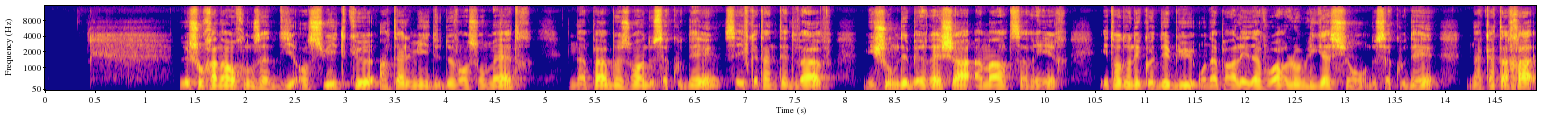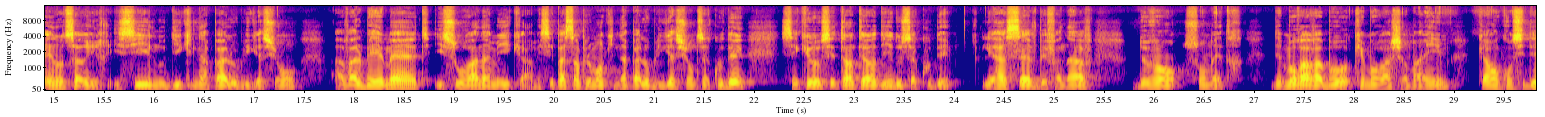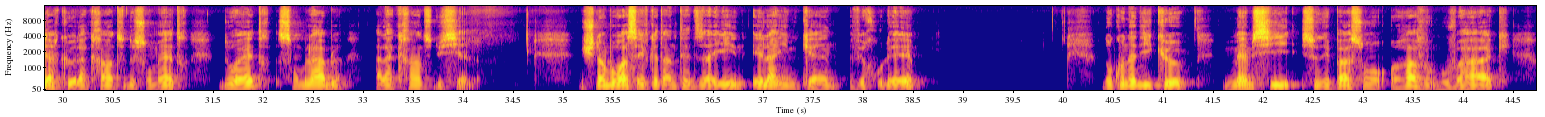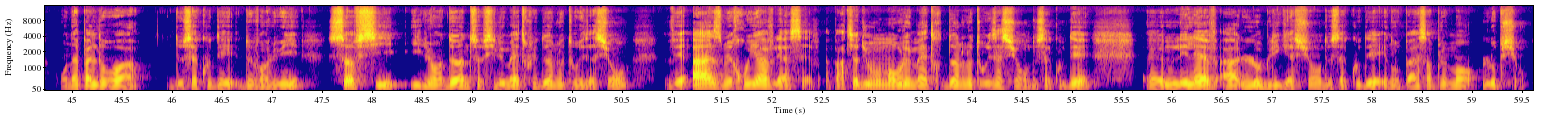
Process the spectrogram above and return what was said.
Le Shulchan Aruch nous a dit ensuite qu'un talmide devant son maître n'a pas besoin de s'accouder, Saif Katan Tedvav, Mishum de Beresha Amar Tsarir, étant donné qu'au début on a parlé d'avoir l'obligation de s'accouder, Nakatacha Enot Tsarir. Ici il nous dit qu'il n'a pas l'obligation, Aval Behemet, Isura Nameika. Mais c'est pas simplement qu'il n'a pas l'obligation de s'accouder, c'est que c'est interdit de s'accouder. Les Hasev Befanav devant son maître. Des Morarabo, Kemora Shamaim, car on considère que la crainte de son maître doit être semblable à la crainte du ciel. Donc on a dit que même si ce n'est pas son Rav Muvahak, on n'a pas le droit de s'accouder devant lui, sauf si il lui en donne, sauf si le maître lui donne l'autorisation. Ve'az mechouyav le'asev. À partir du moment où le maître donne l'autorisation de s'accouder, euh, l'élève a l'obligation de s'accouder et non pas simplement l'option.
